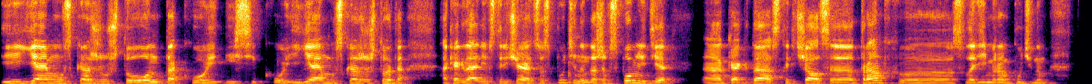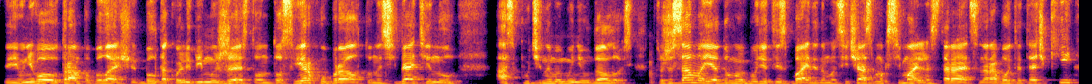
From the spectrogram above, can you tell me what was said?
и я ему скажу, что он такой и секой, и я ему скажу, что это. А когда они встречаются с Путиным, даже вспомните Э, когда встречался Трамп э, с Владимиром Путиным, и у него у Трампа была еще, был такой любимый жест, он то сверху брал, то на себя тянул, а с Путиным ему не удалось. То же самое, я думаю, будет и с Байденом. Он сейчас максимально старается наработать очки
